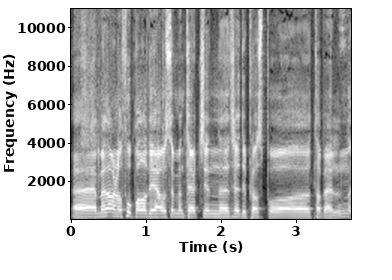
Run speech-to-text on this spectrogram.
Eh, Men Arendal fotball de har jo sementert sin tredjeplass på tabellen.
